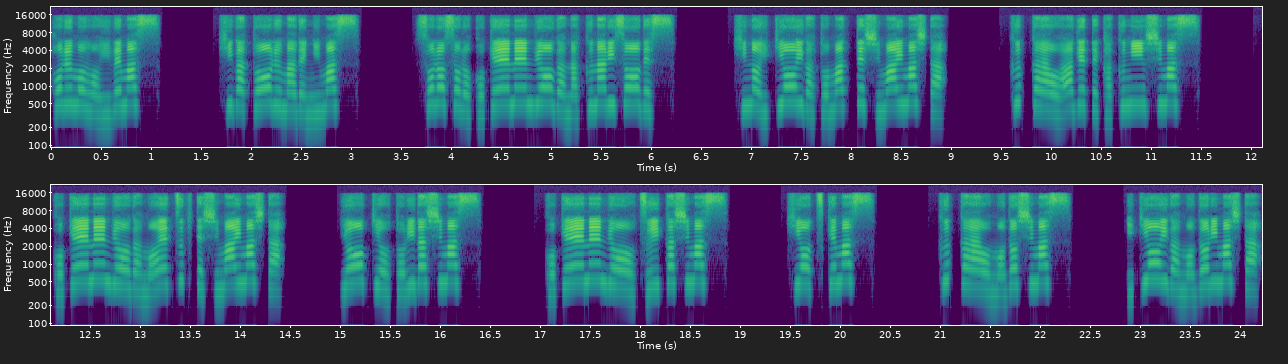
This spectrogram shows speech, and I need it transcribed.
ホルモンを入れます。火が通るまで煮ます。そろそろ固形燃料がなくなりそうです。火の勢いが止まってしまいました。クッカーを上げて確認します。固形燃料が燃え尽きてしまいました。容器を取り出します。固形燃料を追加します。火をつけます。クッカーを戻します。勢いが戻りました。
